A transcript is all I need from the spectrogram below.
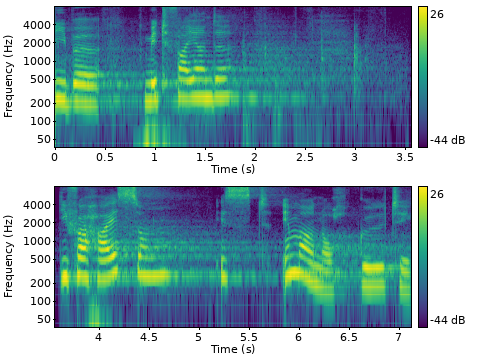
Liebe Mitfeiernde, die Verheißung ist immer noch gültig.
